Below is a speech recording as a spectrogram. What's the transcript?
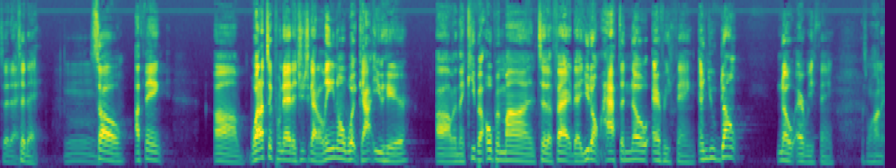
today, today." So I think um, what I took from that is you just got to lean on what got you here, um, and then keep an open mind to the fact that you don't have to know everything, and you don't know everything. That's one hundred.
